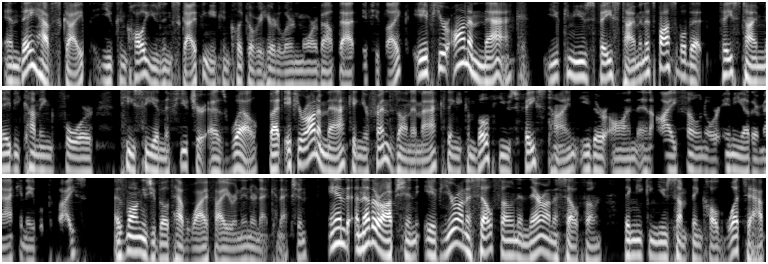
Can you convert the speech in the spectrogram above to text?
and they have Skype, you can call using Skype, and you can click over here to learn more about that if you'd like. If you're on a Mac, you can use FaceTime, and it's possible that FaceTime may be coming for PC in the future as well. But if you're on a Mac and your friend is on a Mac, then you can both use FaceTime either on an iPhone or any other Mac enabled device, as long as you both have Wi Fi or an internet connection. And another option, if you're on a cell phone and they're on a cell phone, then you can use something called WhatsApp.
